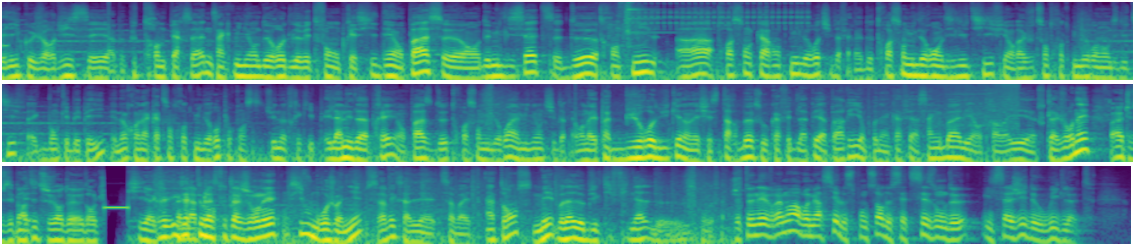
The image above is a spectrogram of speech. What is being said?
Zelic aujourd'hui c'est un peu plus de 30 personnes, 5 millions d'euros de levée de fonds on précise, et on passe euh, en 2017 de 30 000 à 340 000 euros de chiffre d'affaires. De 300 000 euros en dilutif et on rajoute 130 000 euros en non dilutif avec banque et BPI. Et donc on a 430 000 euros pour constituer notre équipe. Et l'année d'après, on passe de 300 000 euros à 1 million de chiffre d'affaires. On n'avait pas de bureau du week-end, on est chez Starbucks ou au Café de la Paix à Paris, on prenait un café à 5 balles et on travaillait euh, toute la journée. Ouais, tu faisais partie de ce genre de, qui a de la place toute la journée. Donc si vous me rejoignez, vous savez que ça, ça va être intense, mais voilà l'objectif final de ce qu'on veut faire. Je tenais vraiment à remercier le sponsor de cette saison 2. Il s'agit de Wiglot.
